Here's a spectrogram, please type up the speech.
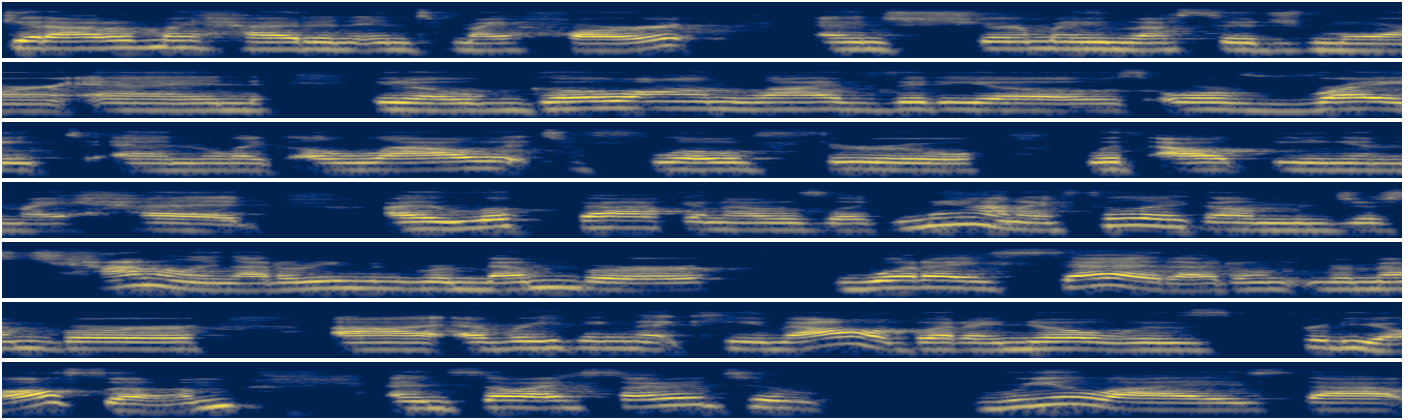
get out of my head and into my heart and share my message more and you know go on live videos or write and like allow it to flow through without being in my head i look back and i was like man i feel like i'm just channeling i don't even remember what I said. I don't remember uh, everything that came out, but I know it was pretty awesome. And so I started to realize that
